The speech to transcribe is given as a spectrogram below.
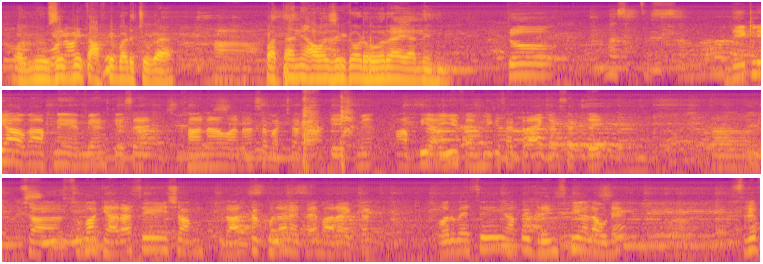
तो और म्यूज़िक भी काफ़ी बढ़ चुका है। हाँ। पता नहीं आवाज़ रिकॉर्ड हो रहा है या नहीं। तो देख लिया होगा आपने एम्बियंस कैसा है खाना वाना सब अच्छा था टेस्ट में। आप भी आइए फैमिली के साथ ट्राई कर सकते। सुबह 11 से शाम रात तक खुला रहता है 12 एक तक। और वैसे यहाँ पे ड्रिंक्स भी अलाउड है। सिर्फ़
